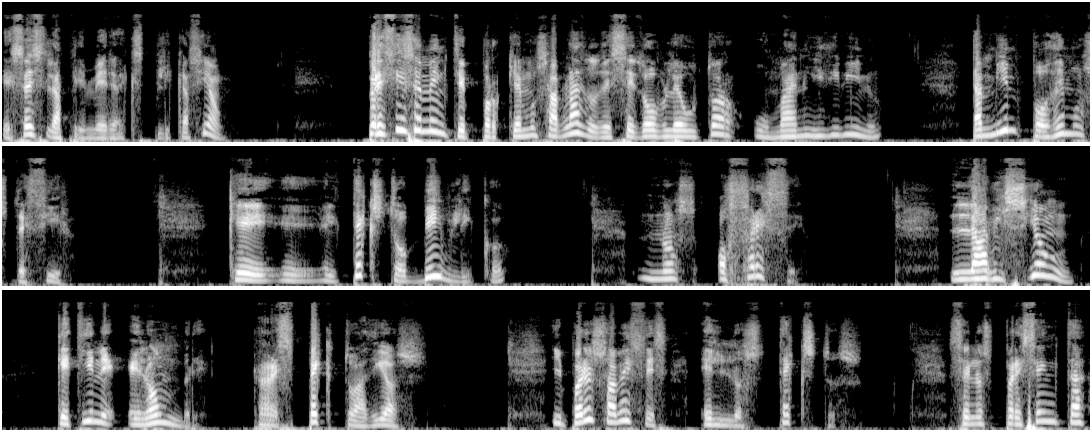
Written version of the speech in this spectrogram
Esa es la primera explicación. Precisamente porque hemos hablado de ese doble autor humano y divino, también podemos decir que eh, el texto bíblico nos ofrece la visión que tiene el hombre respecto a Dios. Y por eso a veces en los textos se nos presenta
